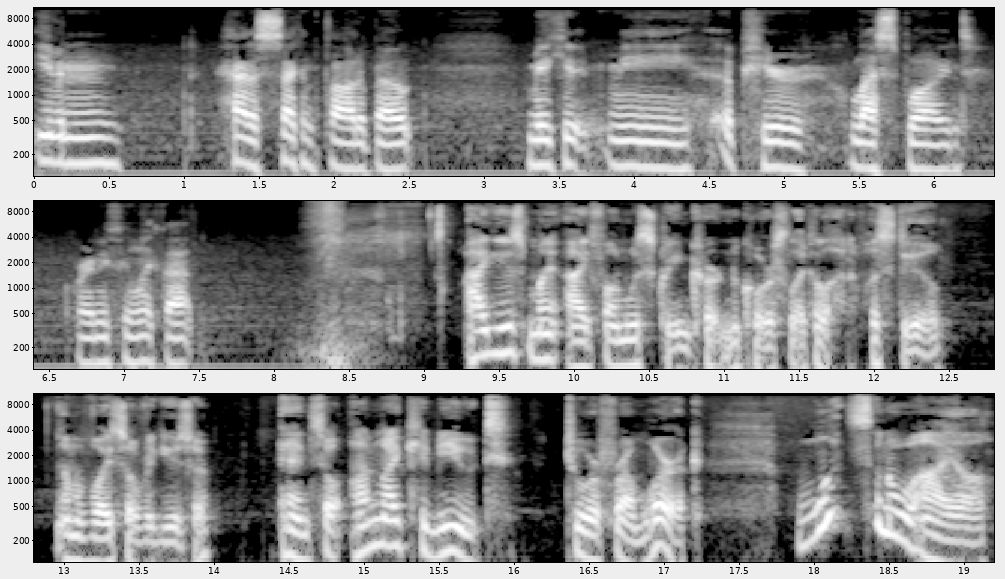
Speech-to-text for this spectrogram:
even had a second thought about making me appear less blind or anything like that. I use my iPhone with screen curtain, of course, like a lot of us do. I'm a voiceover user. And so on my commute to or from work, once in a while,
